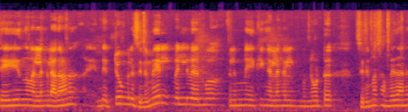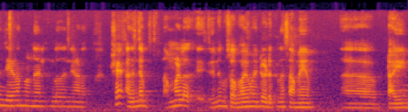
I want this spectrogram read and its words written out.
ചെയ്യുന്ന അല്ലെങ്കിൽ അതാണ് എന്റെ ഏറ്റവും വലിയ സിനിമയിൽ വലിയ വരുമ്പോൾ ഫിലിം മേക്കിംഗ് അല്ലെങ്കിൽ മുന്നോട്ട് സിനിമ സംവിധാനം ചെയ്യണം എന്നുള്ളത് തന്നെയാണ്. പക്ഷേ അതിന്റെ നമ്മൾ ഇതിന് സ്വാഭാവികമായിട്ടും എടുക്കുന്ന സമയം ടൈം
